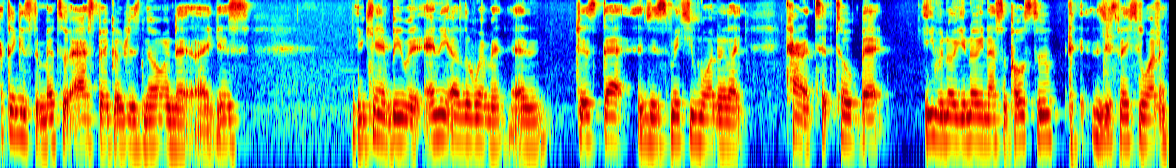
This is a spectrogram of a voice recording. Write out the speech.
I think it's the mental aspect of just knowing that, like, it's you can't be with any other women, and just that it just makes you want to like kind of tiptoe back, even though you know you're not supposed to. it just makes you want to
